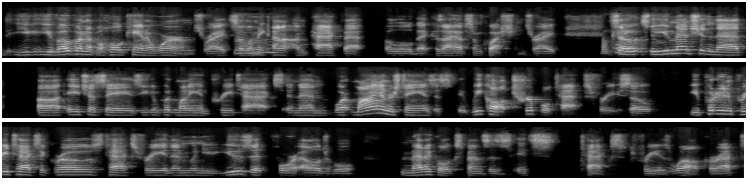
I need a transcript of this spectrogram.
you, you've opened up a whole can of worms, right? So let me Mhm. kind of unpack that a little bit because I have some questions, right? okay. So, so you mentioned that uh, HSAs you can put money in pre-tax, and then what my understanding is, is we call it triple tax-free. So you put it in pre-tax, it grows tax-free, and then when you use it for eligible medical expenses, it's tax-free as well. Correct?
